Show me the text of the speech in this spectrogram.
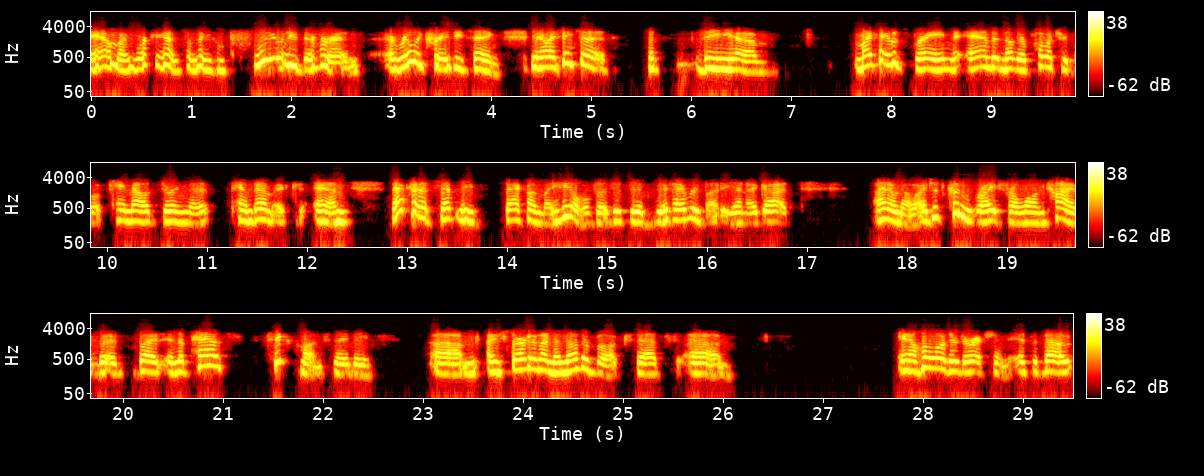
am. I'm working on something completely different. A really crazy thing. You know, I think the the the um, my famous brain and another poetry book came out during the pandemic, and that kind of set me back on my heels as it did with everybody. And I got, I don't know, I just couldn't write for a long time. But but in the past six months, maybe, um, I started on another book that's um, in a whole other direction. It's about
